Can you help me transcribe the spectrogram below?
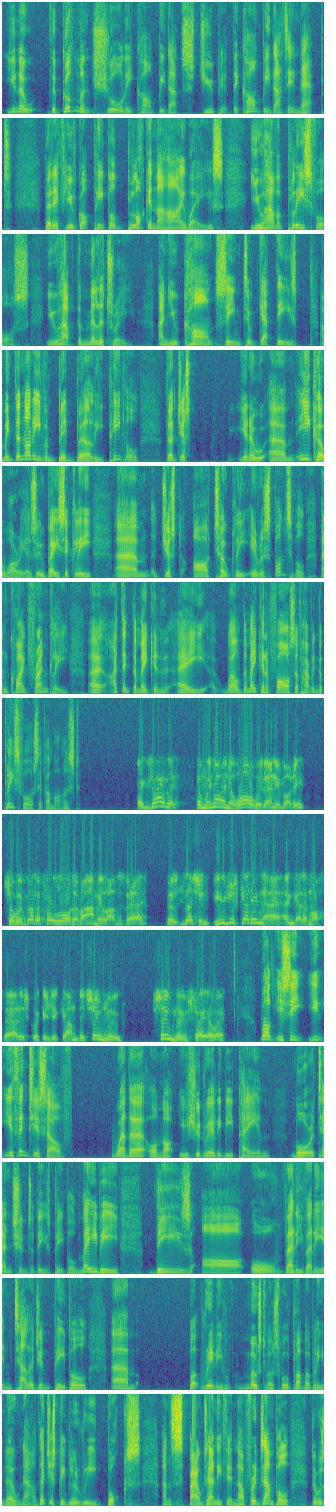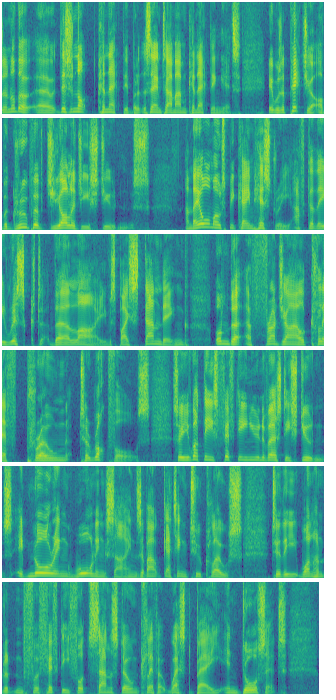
you know the government surely can't be that stupid. They can't be that inept that if you've got people blocking the highways, you have a police force, you have the military, and you can't seem to get these. I mean, they're not even big burly people. They're just you know, um, eco warriors who basically um, just are totally irresponsible. And quite frankly, uh, I think they're making a well, they're making a farce of having a police force. If I'm honest. Exactly, and we're not in a war with anybody. So we've got a full load of army lads there. Uh, listen, you just get in there and get them off there as quick as you can. They soon move, soon move straight away. Well, you see, you, you think to yourself whether or not you should really be paying more attention to these people. Maybe these are all very, very intelligent people, um, but really, most of us will probably know now. They're just people who read books and spout anything. Now, for example, there was another, uh, this is not connected, but at the same time, I'm connecting it. It was a picture of a group of geology students and they almost became history after they risked their lives by standing under a fragile cliff prone to rockfalls. So you've got these 15 university students ignoring warning signs about getting too close to the 150 foot sandstone cliff at West Bay in Dorset.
